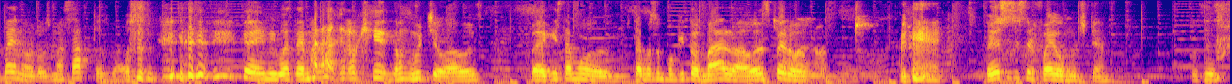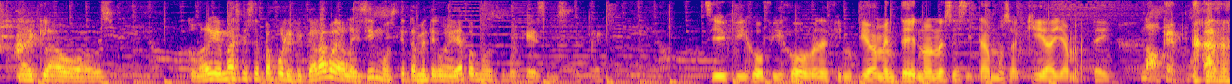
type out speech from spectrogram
Bueno, los más aptos, vamos. en mi Guatemala creo que no mucho, vamos. Pero aquí estamos, estamos un poquito mal, vamos, pero. pero yo sí sé hacer fuego, mucha. Entonces, no hay clavo, vamos. Con alguien más que sepa purificar agua, ya la hicimos. Que también tengo una idea, podemos ver qué es. Sí, fijo, fijo. Definitivamente no necesitamos aquí a Yamatei. No, qué puta.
